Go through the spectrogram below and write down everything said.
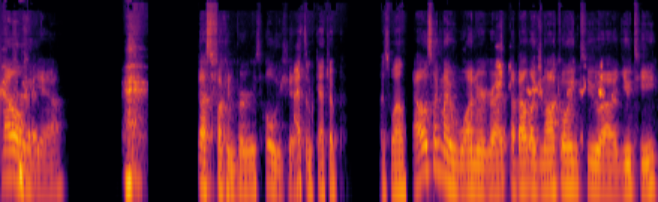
Hell yeah. That's fucking burgers. Holy shit. I had some ketchup as well. That was like my one regret about like not going to uh, UT.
